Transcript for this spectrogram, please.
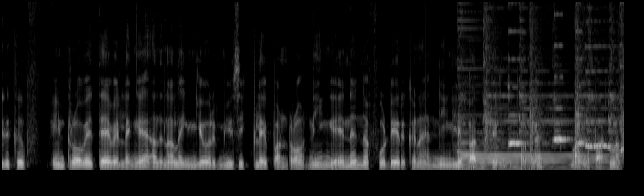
இதுக்கு இன்ட்ரோவே தேவையில்லைங்க. அதனால் இங்கே ஒரு மியூசிக் ப்ளே பண்ணுறோம் நீங்கள் என்னென்ன ஃபுட் இருக்குன்னு நீங்களே பார்த்து தெரிஞ்சுக்கோங்க. வாங்க பார்க்கலாம்.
